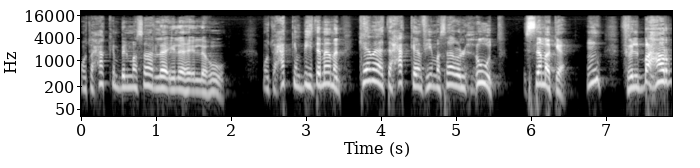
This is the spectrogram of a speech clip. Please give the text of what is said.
متحكم بالمسار لا إله إلا هو. متحكم به تماما كما تحكم في مسار الحوت السمكة في البحر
